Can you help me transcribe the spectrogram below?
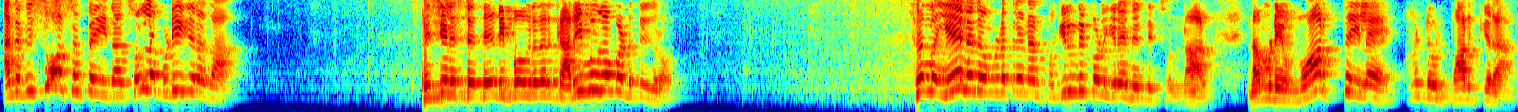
அந்த விசுவாசத்தை நான் சொல்ல முடிகிறதா? ஸ்பெஷலிஸ்டை தேடி போகிறதற்கு அறிமுகப்படுத்துகிறோம். நம்ம ஏன் இதை உங்களிடத்துல நான் பகிர்ந்து கொள்கிறேன் என்று சொன்னால் நம்முடைய வார்த்தையில ஆண்டவர் பார்க்கிறார்.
